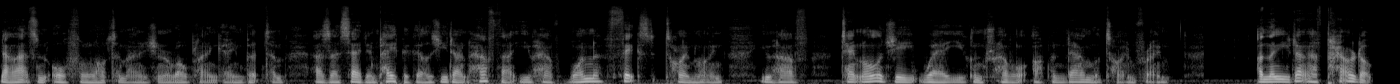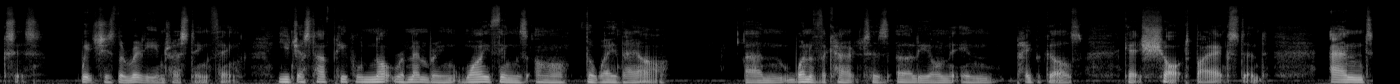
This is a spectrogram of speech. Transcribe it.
Now that's an awful lot to manage in a role-playing game, but um, as I said in Paper Girls, you don't have that. You have one fixed timeline. You have technology where you can travel up and down the time frame, and then you don't have paradoxes, which is the really interesting thing. You just have people not remembering why things are the way they are um, one of the characters early on in Paper Girls gets shot by accident, and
